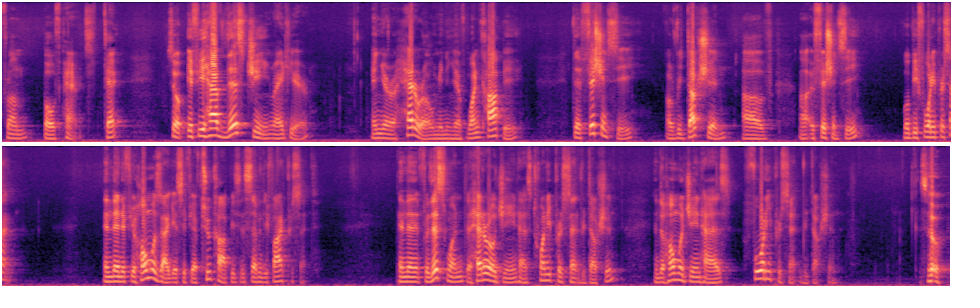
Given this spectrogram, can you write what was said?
from both parents. Okay, so if you have this gene right here, and you're a hetero, meaning you have one copy, the efficiency or reduction of uh, efficiency will be 40%. And then if you're homozygous, if you have two copies, it's 75%. And then for this one, the hetero gene has 20% reduction, and the homo gene has 40% reduction. So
